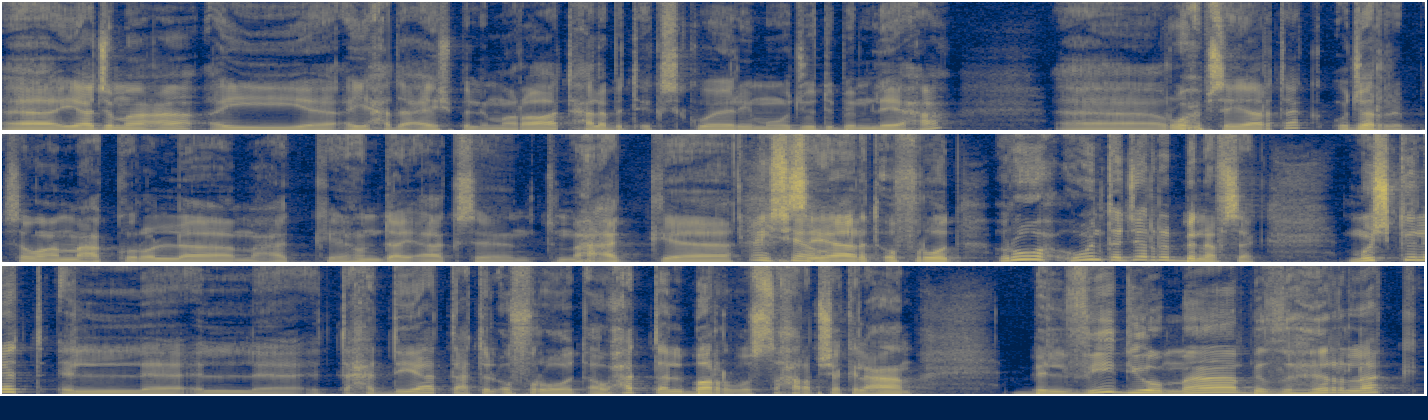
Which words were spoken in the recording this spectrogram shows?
آه يا جماعة اي أي حدا عايش بالإمارات حلبة إكس كويري موجودة بمليحة. آه روح بسيارتك وجرب سواء معك كورولا معك هونداي أكسنت معك آه سيارة off-road روح وأنت جرب بنفسك. مشكلة ال ال التحديات تاعت ال off-road أو حتى البر والصحراء بشكل عام بالفيديو ما بيظهر لك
